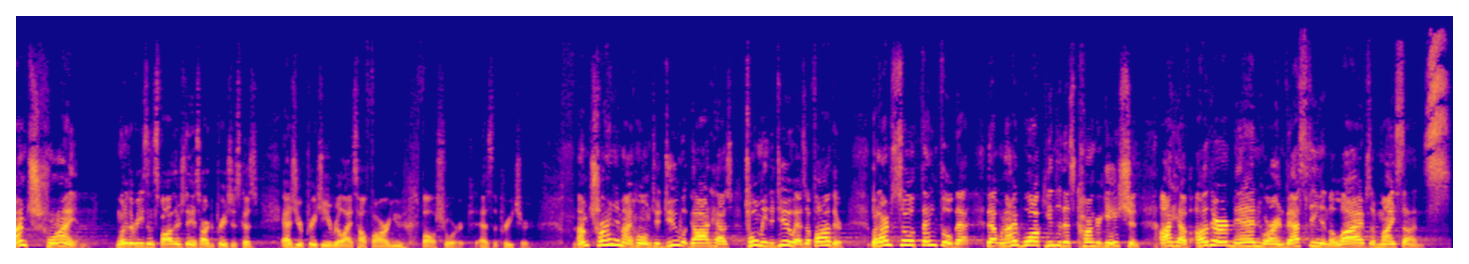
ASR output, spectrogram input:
I'm trying. One of the reasons Father's Day is hard to preach is because as you're preaching, you realize how far you fall short as the preacher. I'm trying in my home to do what God has told me to do as a father. But I'm so thankful that, that when I walk into this congregation, I have other men who are investing in the lives of my sons.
